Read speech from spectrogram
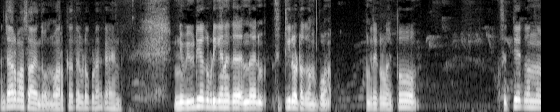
അഞ്ചാറ് മാസമായെന്ന് തോന്നുന്നു. വർക്കൊക്കെ ഇവിടെ കൂടെ ആയുണ്ട്. ഇനി വീഡിയോ ഒക്കെ പിടിക്കാനൊക്കെ എന്തായാലും സിറ്റിയിലോട്ടൊക്കെ ഒന്ന് പോകണം അങ്ങനെയൊക്കെ ഉള്ളത് ഇപ്പോൾ സിറ്റിയൊക്കെ ഒന്ന്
